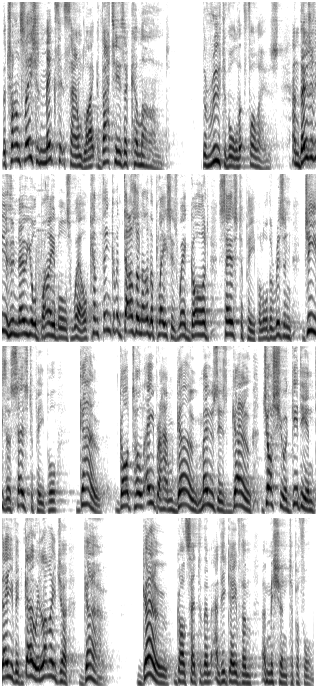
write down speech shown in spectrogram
The translation makes it sound like that is a command, the root of all that follows. And those of you who know your Bibles well can think of a dozen other places where God says to people, or the risen Jesus says to people, go. God told Abraham, Go. Moses, go. Joshua, Gideon, David, go. Elijah, go. Go, God said to them, and he gave them a mission to perform.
